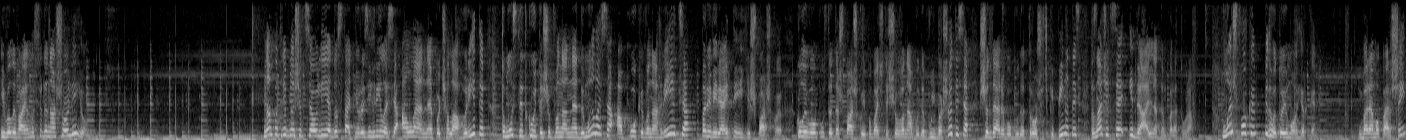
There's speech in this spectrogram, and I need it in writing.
і виливаємо сюди нашу олію. Нам потрібно, щоб ця олія достатньо розігрілася, але не почала горіти. Тому слідкуйте, щоб вона не димилася, а поки вона гріється, перевіряйте її шпажкою. Коли ви опустите шпажку і побачите, що вона буде бульбашитися, що дерево буде трошечки пінитись, значить це ідеальна температура. Ми ж поки підготуємо огірки. Беремо перший,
